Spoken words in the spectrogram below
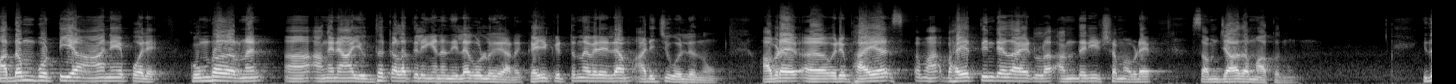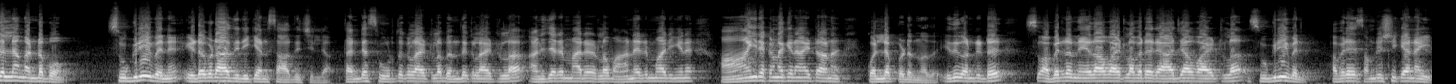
മതം പൊട്ടിയ ആനയെ പോലെ കുംഭകർണൻ അങ്ങനെ ആ യുദ്ധക്കളത്തിൽ ഇങ്ങനെ നിലകൊള്ളുകയാണ്. കൈ കിട്ടുന്നവരെല്ലാം അടിച്ചു കൊല്ലുന്നു. അവിടെ ഒരു ഭയ ഭയത്തിന്റേതായിട്ടുള്ള അന്തരീക്ഷം അവിടെ സംജാതമാക്കുന്നു. ഇതെല്ലാം കണ്ടപ്പോൾ സുഗ്രീവന് ഇടപെടാതിരിക്കാൻ സാധിച്ചില്ല. തന്റെ സുഹൃത്തുക്കളായിട്ടുള്ള ബന്ധുക്കളായിട്ടുള്ള അനുചരന്മാരായിട്ടുള്ള വാനരന്മാരിങ്ങനെ ആയിരക്കണക്കിനായിട്ടാണ് കൊല്ലപ്പെടുന്നത്. ഇത് കണ്ടിട്ട് അവരുടെ നേതാവായിട്ടുള്ള അവരുടെ രാജാവായിട്ടുള്ള സുഗ്രീവൻ അവരെ സംരക്ഷിക്കാനായി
